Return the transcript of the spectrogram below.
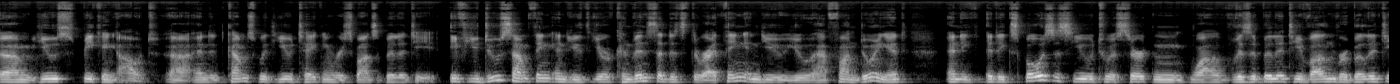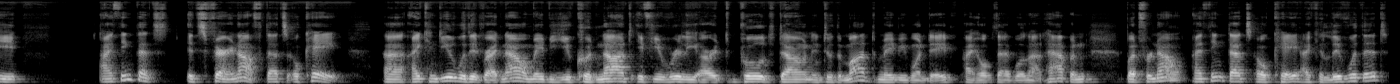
um, you speaking out uh, and it comes with you taking responsibility if you do something and you you're convinced that it's the right thing and you you have fun doing it and it, it exposes you to a certain while visibility vulnerability i think that's it's fair enough that's okay uh, I can deal with it right now. Maybe you could not if you really are pulled down into the mud. Maybe one day. I hope that will not happen. But for now, I think that's okay. I can live with it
